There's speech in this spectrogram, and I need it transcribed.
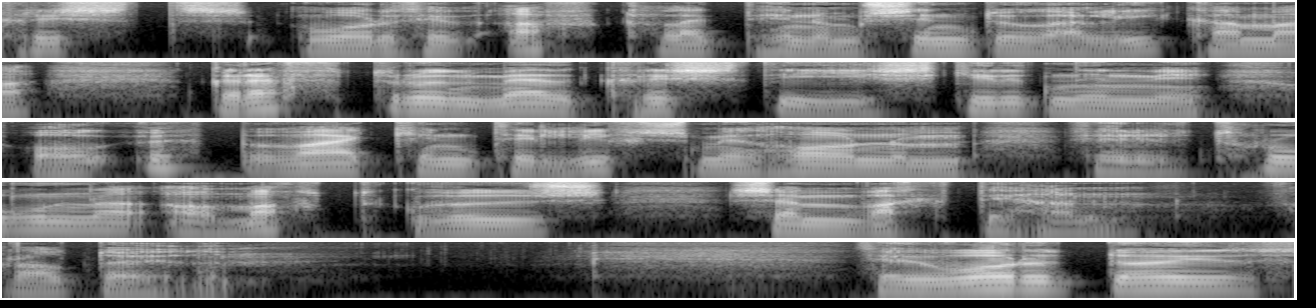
Krists voru þið afklætt hinnum synduga líkama, greftruð með Kristi í skýrninni og uppvakinn til lífs með honum fyrir trúna á mátt Guðs sem vakti hann frá döðum. Þau voru döð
